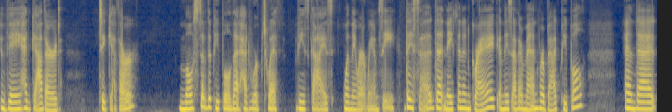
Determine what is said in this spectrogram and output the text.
They had gathered together most of the people that had worked with these guys when they were at Ramsey. They said that Nathan and Greg and these other men were bad people and that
